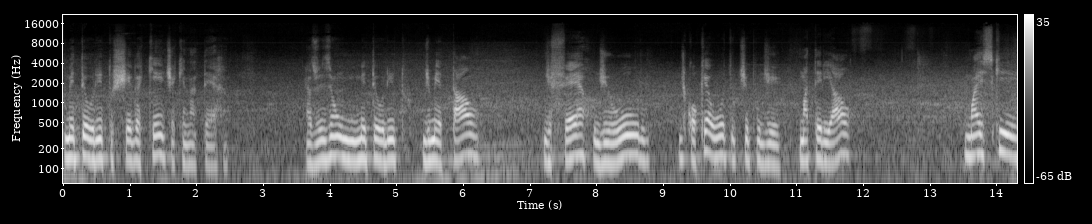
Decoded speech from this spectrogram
meteorito chega quente aqui na Terra. Às vezes é um meteorito de metal de ferro, de ouro, de qualquer outro tipo de material, mas que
